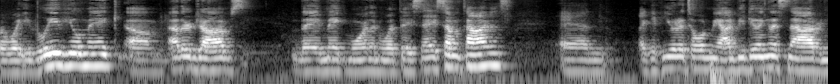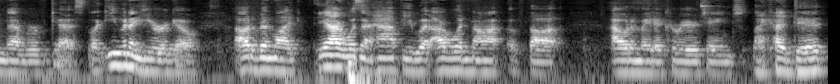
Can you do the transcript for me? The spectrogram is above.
or what you believe you'll make. Um, other jobs they make more than what they say sometimes. And like if you would have told me I'd be doing this now, I would never have guessed. Like even a year ago, I would have been like, yeah, I wasn't happy, but I would not have thought I would have made a career change like I did.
